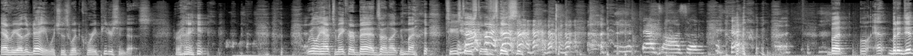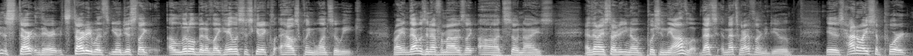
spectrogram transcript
every other day, which is what Corey Peterson does, right? we only have to make our beds on like Tuesdays, Thursdays. That's awesome. but but it didn't start there. It started with you know just like a little bit of like, hey, let's just get a house cleaned once a week, right? And that was enough for me. I was like, oh, it's so nice. And then I started you know pushing the envelope. That's and that's what I've learned to do is how do I support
